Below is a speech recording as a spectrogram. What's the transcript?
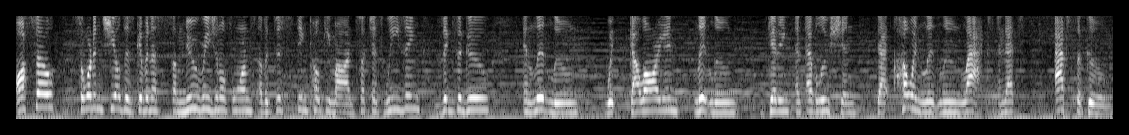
Also, Sword and Shield has given us some new regional forms of existing Pokemon such as Weezing, Zigzagoon, and Linoone, with Galarian Linoone getting an evolution that Hoenn Linoone lacks, and that's Obstagoon,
